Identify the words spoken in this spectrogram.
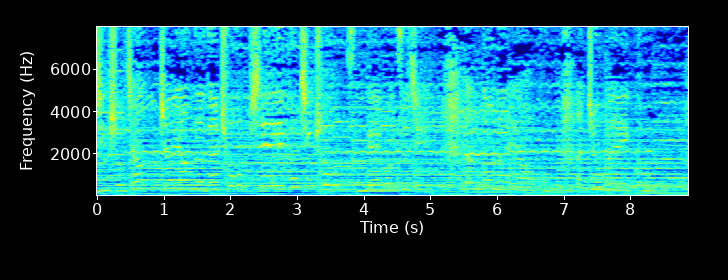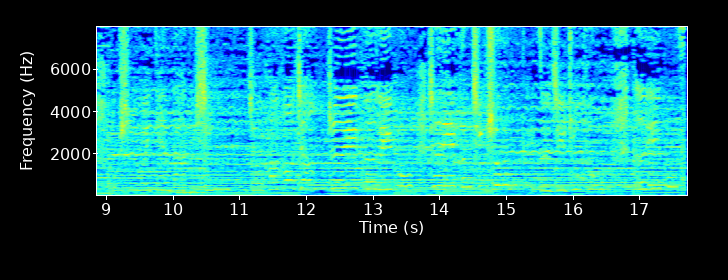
亲手将这样的感触写一封情书，送给我自己。感动的要哭，很久没哭，不是为天大的幸福，就好好将这一份礼物，这一份情书，给自己祝福。可以不再，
